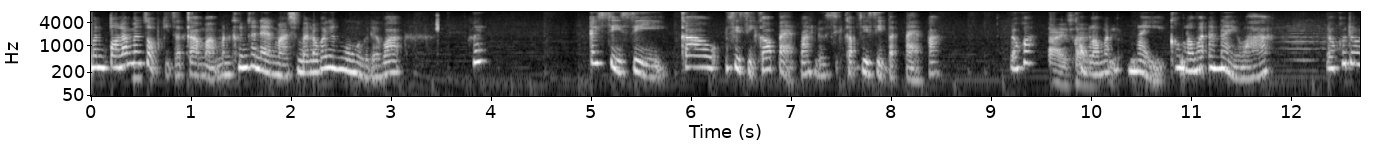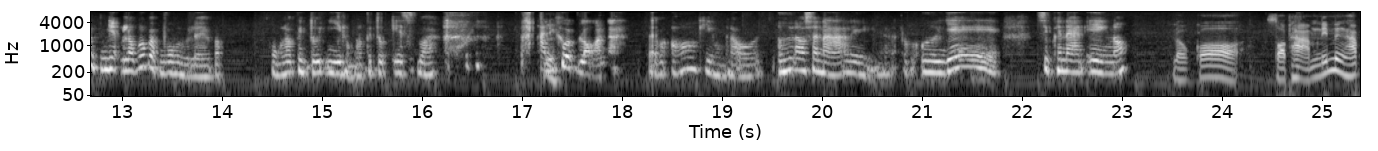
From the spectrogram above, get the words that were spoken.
มันตอนแรกมันจบกิจกรรมอะมันขึ้นคะแนนมาใช่ไหมเราก็ยังงงอยู่เลยว่าเฮ้ยไอ้สี่สี่เก้าสี่สี่เก้าแปดป่ะหรือกับสี่สี่แปดแปดป่ะแล้วก็ใช่ใช่ของเรามันอันไหนของเรามันอันไหนวะแล้วก็ดูเนี่ยเราก็แบบงงอยู่เลยแบบของเราเป็นตัว E ของเราเป็นตัว S วะ อันนี้คือแบบร้อนอะ แต่ว่าอ๋อโอเคของเรา เออเราชนะอะไรอย่างเงี้ยเราก็เออเย่สิบคะแนนเองเนาะแล้วก็สอบถามนิดนึงครับ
